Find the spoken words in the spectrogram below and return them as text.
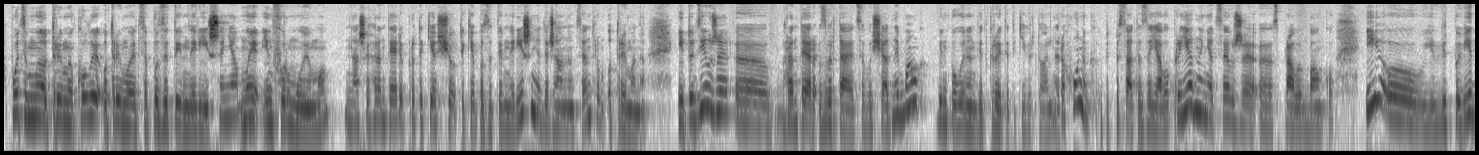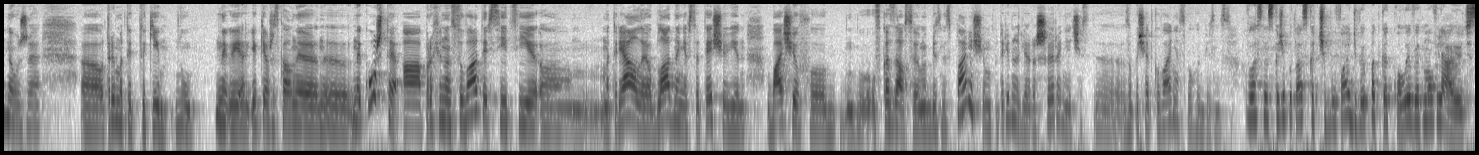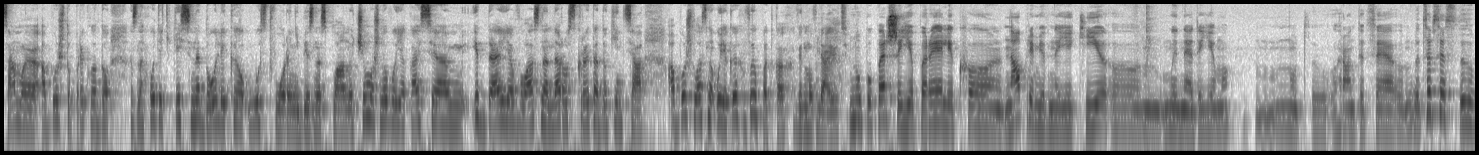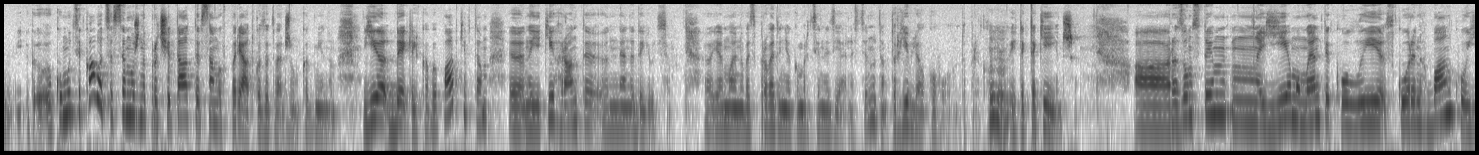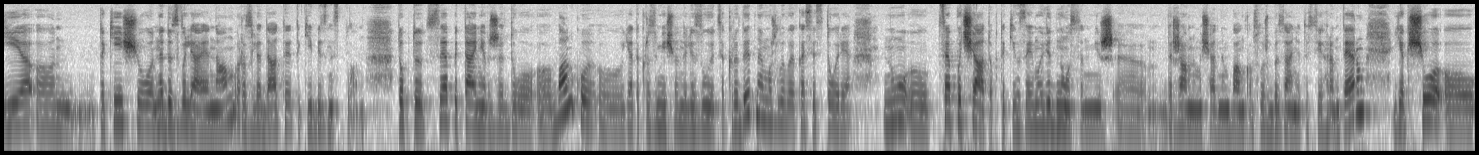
Потім ми отримуємо, коли отримується позитивне рішення, ми інформуємо наших грантерів про таке, що таке позитивне рішення державним центром отримано. І тоді вже е, грантер звертається в Ощадний банк. Він повинен відкрити такий віртуальний рахунок, підписати заяву приєднання. Це вже е, справи в банку, і е, відповідно вже е, отримати такі, ну. Не, як я вже сказала, не, не- кошти, а профінансувати всі ці е, матеріали, обладнання, все те, що він бачив, е, вказав в своєму бізнес-плані, що йому потрібно для розширення чи е, започаткування свого бізнесу. Власне, скажіть, будь ласка, чи бувають випадки, коли відмовляють саме або ж, до прикладу, знаходять якісь недоліки у створенні бізнес-плану, чи можливо якась ем, ідея власне не розкрита до кінця, або ж власне у яких випадках відмовляють? Ну, по-перше, є перелік напрямів, на які е, ми не даємо. Ну, е, гранти, це, це все е, кому цікаво, це все можна прочитати саме в порядку, затвердженому Кабміном. Є декілька випадків, там, на які гранти не надаються. Я маю на увазі проведення комерційної діяльності, ну там торгівля алкоголем, до прикладу, і так, таке інше. Разом з тим є моменти, коли скоринг банку є е, такий, що не дозволяє нам розглядати такий бізнес-план. Тобто це питання вже до е, банку. Е, Я так розумію, що аналізується кредитна, можливо, якась історія. Ну, це початок таких взаємовідносин між Державним ощадним банком, служби зайнятості і грантером. Якщо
